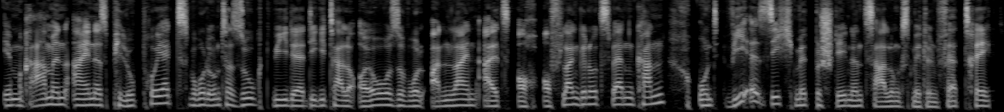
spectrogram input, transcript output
Im Rahmen eines Pilotprojekts wurde untersucht, wie der digitale Euro sowohl online als auch offline genutzt werden kann und wie er sich mit bestehenden Zahlungsmitteln verträgt.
